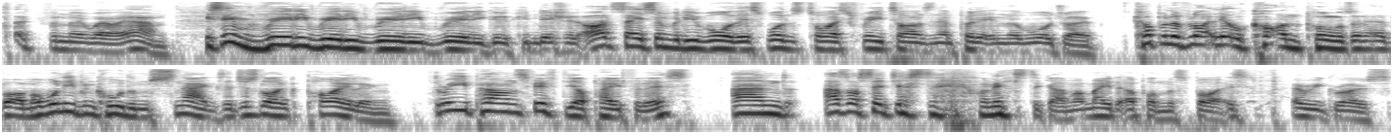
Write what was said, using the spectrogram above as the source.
I don't even know where I am. It's in really, really, really, really good condition. I'd say somebody wore this once, twice, three times and then put it in the wardrobe. Couple of like little cotton pulls on at the bottom. I wouldn't even call them snags. They're just like piling. £3.50 I paid for this. And as I said yesterday on Instagram, I made it up on the spot. It's very gross.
